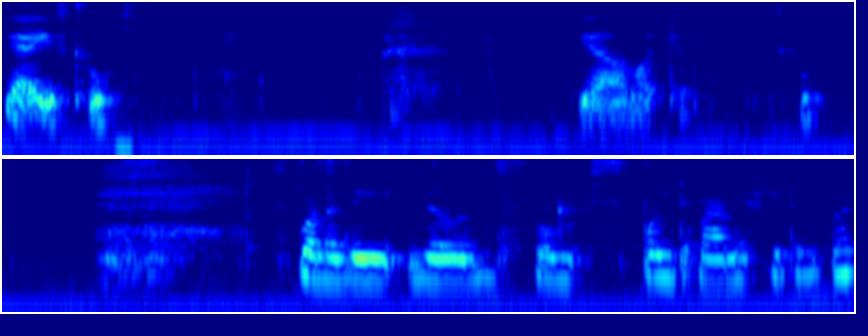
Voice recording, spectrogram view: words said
Yeah, he's cool. Yeah, I like him. He's cool. One of the villains from Spider-Man, if you didn't know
